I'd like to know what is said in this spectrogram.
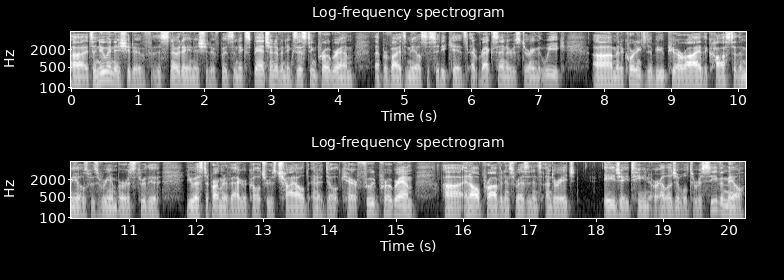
Uh, it's a new initiative, the Snow Day initiative, but it's an expansion of an existing program that provides meals to city kids at rec centers during the week. Um, and according to WPRI, the cost of the meals was reimbursed through the U.S. Department of Agriculture's Child and Adult Care Food Program, uh, and all Providence residents under age, age 18 are eligible to receive a meal.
